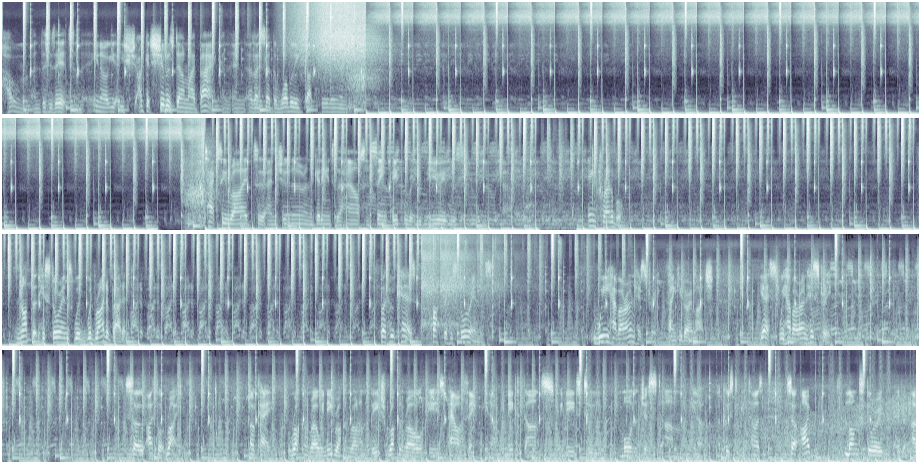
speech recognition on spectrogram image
Home, and this is it. And you know, you, you sh- I get shivers down my back, and, and as I said, the wobbly gut feeling and. Historians would, would write about it. But who cares? Fuck the historians. We have our own history. Thank you very much. Yes, we have our own history. So I thought, right, okay, rock and roll, we need rock and roll on the beach. Rock and roll is our thing, you know, we need to dance, we need to more than just, um, you know, acoustic guitars. So I, long story, I,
